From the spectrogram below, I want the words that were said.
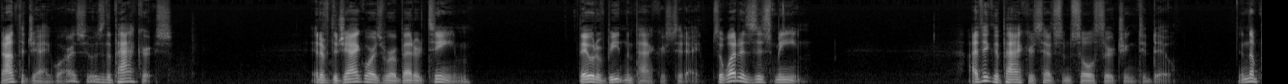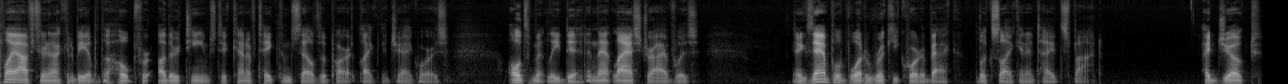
Not the Jaguars, it was the Packers. And if the Jaguars were a better team, they would have beaten the Packers today. So, what does this mean? I think the Packers have some soul searching to do. In the playoffs, they're not going to be able to hope for other teams to kind of take themselves apart like the Jaguars ultimately did. And that last drive was an example of what a rookie quarterback looks like in a tight spot. I joked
